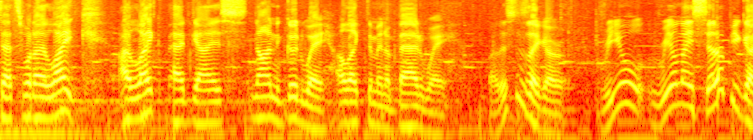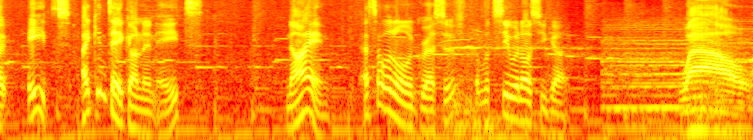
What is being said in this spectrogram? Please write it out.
that's what I like. I like bad guys, not in a good way. I like them in a bad way. Wow, this is like a real, real nice setup. You got eight. I can take on an eight. Nine. That's a little aggressive. But let's see what else you got. Wow.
